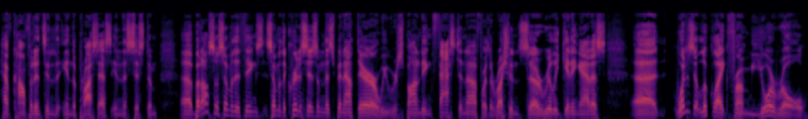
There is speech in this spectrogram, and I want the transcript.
have confidence in the in the process in the system, uh, but also some of the things, some of the criticism that's been out there. Are we responding fast enough? Are the Russians uh, really getting at us? Uh, what does it look like from your role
